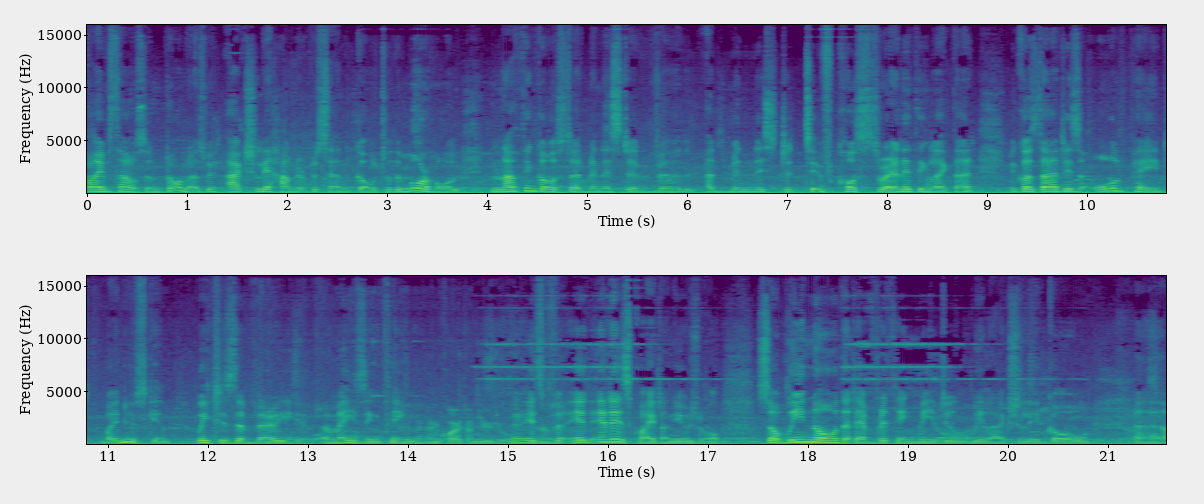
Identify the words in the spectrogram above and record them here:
$5,000 will actually 100% go to the borehole. Nothing goes to administrative, uh, administrative costs or anything like that, because that is all paid by Nu Skin, which is a very amazing thing. And quite unusual. Uh, It's, yeah. v- it, it is quite unusual. So we know that everything we do will actually go uh,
